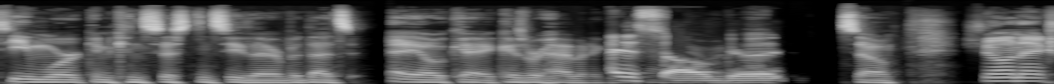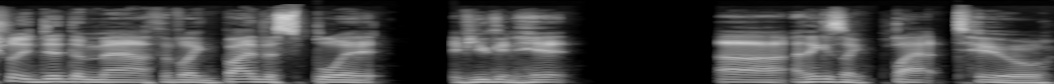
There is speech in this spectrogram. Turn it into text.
teamwork and consistency there, but that's a okay because we're having a good It's time. all good. So Sean actually did the math of like by the split, if you can hit, uh, I think it's like plat two,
